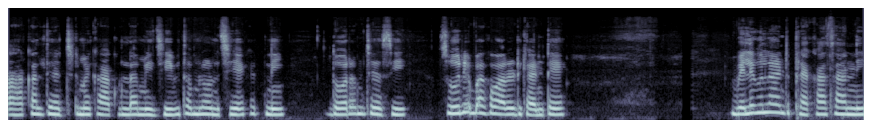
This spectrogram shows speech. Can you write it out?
ఆకలి తీర్చడమే కాకుండా మీ జీవితంలోని చీకటిని దూరం చేసి సూర్యభగవానుడికి అంటే వెలుగు లాంటి ప్రకాశాన్ని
